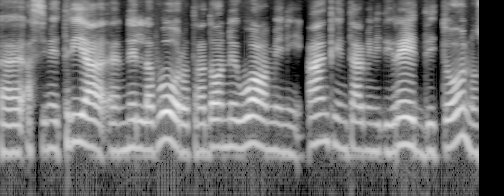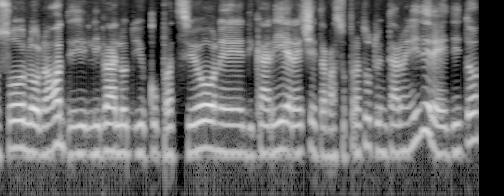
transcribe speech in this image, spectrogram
eh, asimmetria eh, nel lavoro tra donne e uomini anche in termini di reddito, non solo no, di livello di occupazione, di carriera, eccetera, ma soprattutto in termini di reddito,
